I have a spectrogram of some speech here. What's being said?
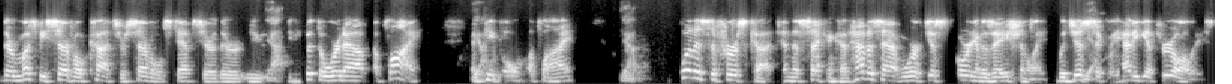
there must be several cuts or several steps here. There you, yeah. you put the word out, apply, and yeah. people apply. Yeah. What is the first cut and the second cut? How does that work, just organizationally, logistically? Yeah. How do you get through all these?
